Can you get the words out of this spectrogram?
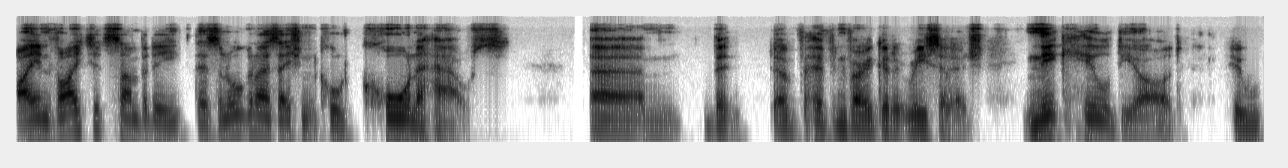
I invited somebody. There's an organization called Corner House um, that have been very good at research. Nick Hildyard, who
